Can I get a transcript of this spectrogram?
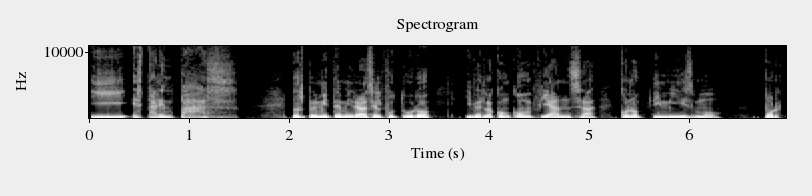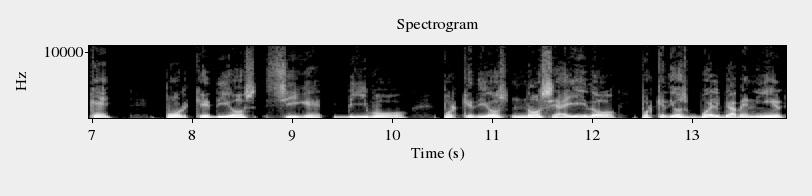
y estar en paz. Nos permite mirar hacia el futuro y verlo con confianza, con optimismo. ¿Por qué? Porque Dios sigue vivo, porque Dios no se ha ido, porque Dios vuelve a venir,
